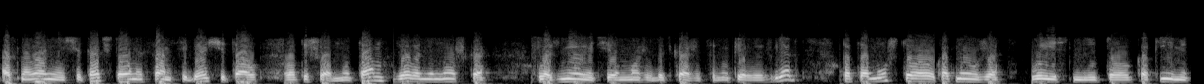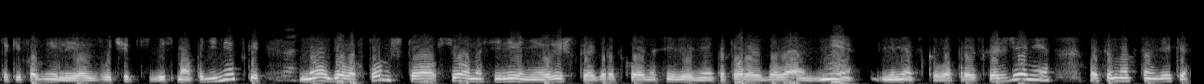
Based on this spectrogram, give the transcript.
основание считать, что он и сам себя считал латышом. Но там дело немножко сложнее, чем, может быть, кажется на первый взгляд – потому что, как мы уже выяснили, то как имя, так и фамилия звучит весьма по-немецки, да. но дело в том, что все население, рижское городское население, которое было не немецкого происхождения в XVIII веке,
